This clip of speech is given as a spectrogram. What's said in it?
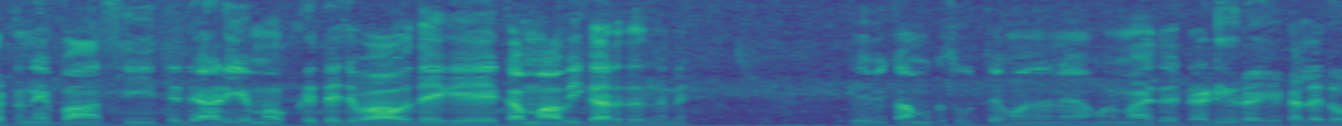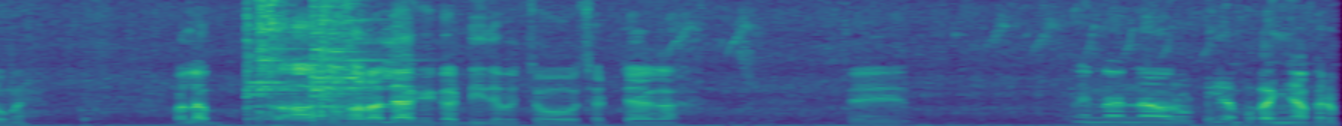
ਗੱਟਨੇ ਬਾਂਸੀ ਤੇ ਦਿਹਾੜੀਏ ਮੌਕੇ ਤੇ ਜਵਾਬ ਦੇ ਗਏ ਕੰਮ ਆ ਵੀ ਕਰ ਦਿੰਦੇ ਨੇ। ਇਹ ਵੀ ਕੰਮ ਕਸੂਤੇ ਹੋ ਜਾਂਦੇ ਨੇ। ਹੁਣ ਮੈਂ ਤੇ ਡੈਡੀ ਹੋ ਰਹਿ ਗਏ ਇਕੱਲੇ ਦੋਵੇਂ। ਪਹਿਲਾਂ ਆਹ ਤੋਂ ਸਾਰਾ ਲਿਆ ਕੇ ਗੱਡੀ ਦੇ ਵਿੱਚੋਂ ਸੱਟਿਆਗਾ ਤੇ ਇੰਨਾ ਇੰਨਾ ਰੋਟੀਆਂ ਪਕਾਈਆਂ ਫਿਰ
